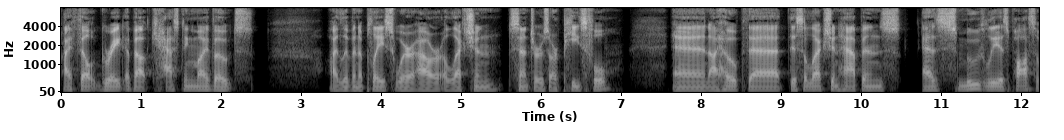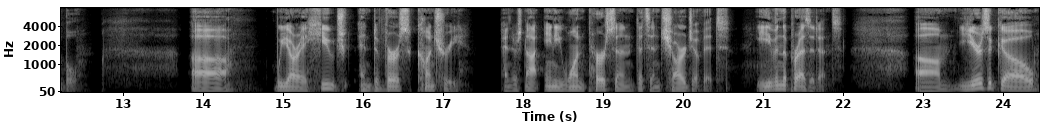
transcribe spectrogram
I felt great about casting my votes. I live in a place where our election centers are peaceful. And I hope that this election happens as smoothly as possible. Uh, we are a huge and diverse country, and there's not any one person that's in charge of it, even the president. Um, years ago,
